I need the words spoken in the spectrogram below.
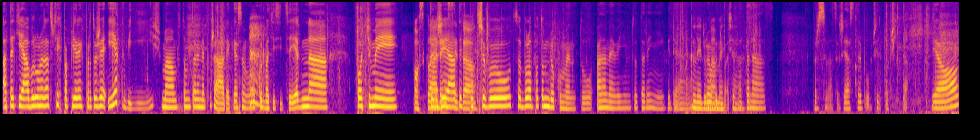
A teď já budu hledat v těch papírech, protože jak vidíš, mám v tom tady nepořádek. Já jsem v roku 2001, pojď mi, Poskládej Takže já si teď to. potřebuju, co bylo po tom dokumentu a nevidím to tady nikde. Klidu Rok máme 2019. Prosím vás, takže já se tady budu učit počítat. Jo?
